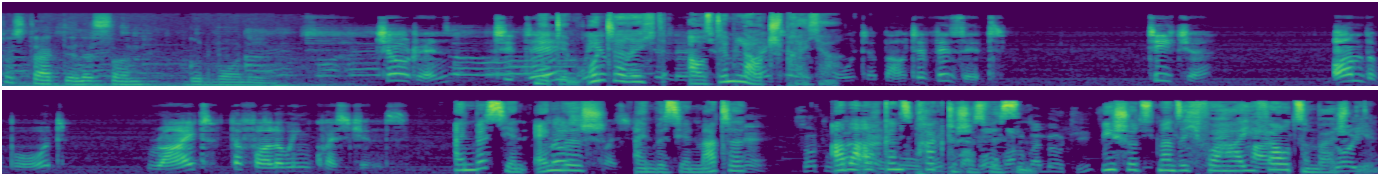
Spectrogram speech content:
to start the lesson. Good morning. Mit dem Unterricht aus dem Lautsprecher. Teacher, on the board, write the following questions. Ein bisschen Englisch, ein bisschen Mathe, aber auch ganz praktisches Wissen. Wie schützt man sich vor HIV zum Beispiel?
